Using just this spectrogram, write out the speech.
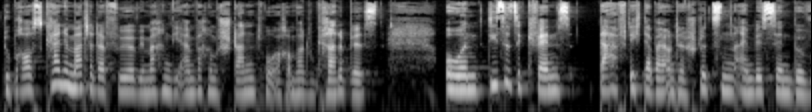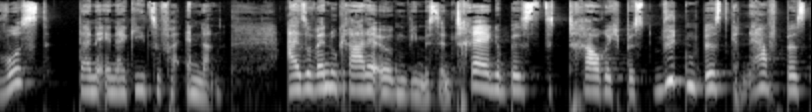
Du brauchst keine Matte dafür, wir machen die einfach im Stand, wo auch immer du gerade bist. Und diese Sequenz darf dich dabei unterstützen, ein bisschen bewusst deine Energie zu verändern. Also wenn du gerade irgendwie ein bisschen träge bist, traurig bist, wütend bist, genervt bist,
